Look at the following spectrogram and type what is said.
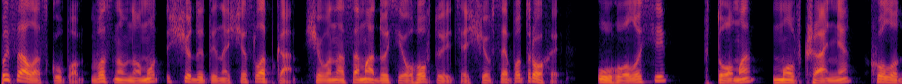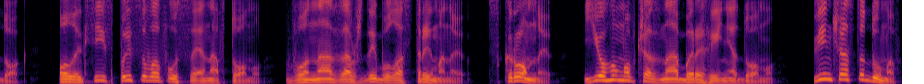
Писала скупо, в основному, що дитина ще слабка, що вона сама досі оговтується, що все потрохи. У голосі втома, мовчання, холодок. Олексій списував усе на втому. Вона завжди була стриманою, скромною, його мовчазна берегиня дому. Він часто думав,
